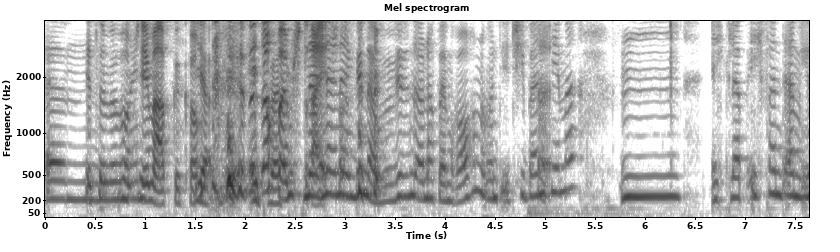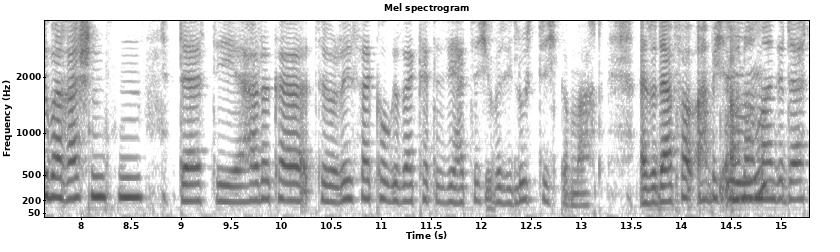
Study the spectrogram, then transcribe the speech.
Ähm, Jetzt sind wir vom mein, Thema abgekommen. Ja, wir sind etwas. noch beim Streit. Nein, nein, nein, genau. Wir sind auch noch beim Rauchen und Ichiban-Thema. Mm, ich glaube, ich fand am überraschendsten, dass die Haruka zu Risako gesagt hätte, sie hat sich über sie lustig gemacht. Also da habe ich auch mhm. nochmal gedacht,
